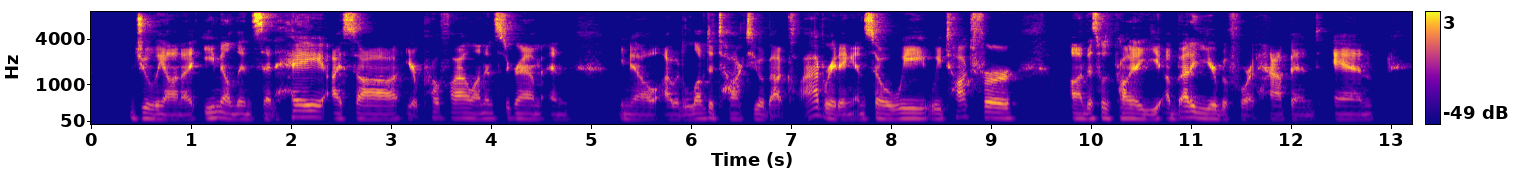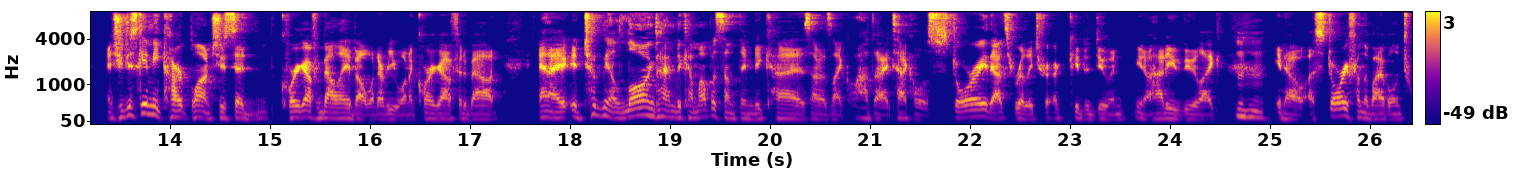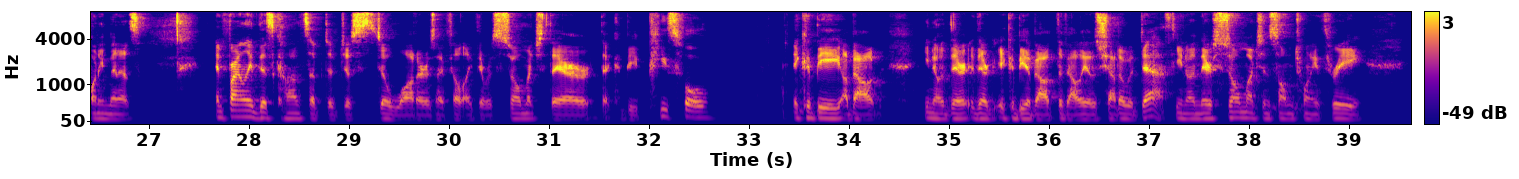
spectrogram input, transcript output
Juliana emailed and said, "Hey, I saw your profile on Instagram, and you know, I would love to talk to you about collaborating." And so we we talked for. Uh, this was probably about a year before it happened, and and she just gave me carte blanche. She said, "Choreograph a ballet about whatever you want to choreograph it about." And I, it took me a long time to come up with something because I was like, wow, did I tackle a story? That's really tricky to do. And, you know, how do you do like, mm-hmm. you know, a story from the Bible in 20 minutes? And finally, this concept of just still waters, I felt like there was so much there that could be peaceful. It could be about, you know, there, there, it could be about the valley of the shadow of death, you know, and there's so much in Psalm 23.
